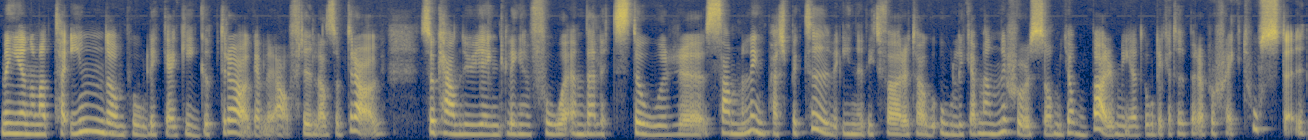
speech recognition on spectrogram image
Men genom att ta in dem på olika giguppdrag eller ja, frilansuppdrag så kan du egentligen få en väldigt stor eh, samling perspektiv in i ditt företag och olika människor som jobbar med olika typer av projekt hos dig.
